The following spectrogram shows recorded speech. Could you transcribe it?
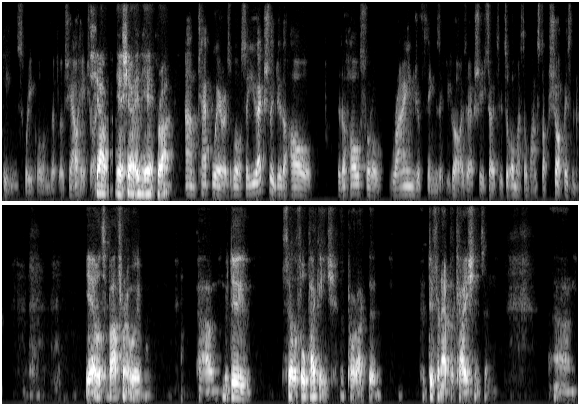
What do you call them? The, the shower heads, right? Shower, yeah, shower head, yeah, right. Um, tapware as well. So you actually do the whole, there's a whole sort of range of things that you guys actually, so it's, it's almost a one stop shop, isn't it? Yeah, well, it's a bathroom. We, um, we do sell a full package of product that different applications and um,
